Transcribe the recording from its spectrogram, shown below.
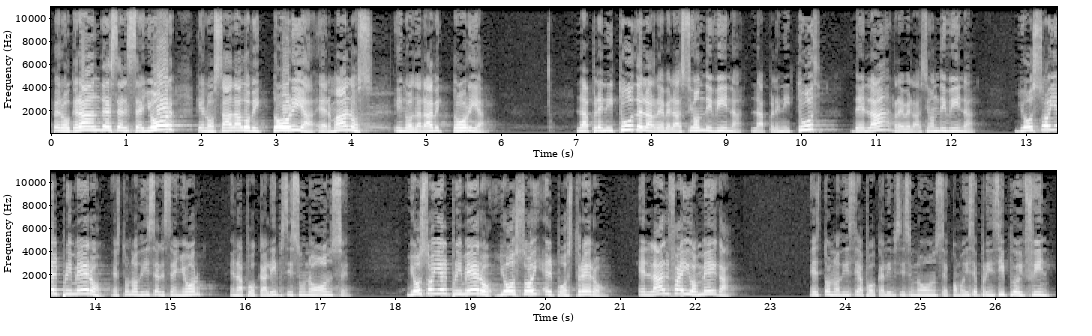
pero grande es el Señor que nos ha dado victoria, hermanos, y nos dará victoria. La plenitud de la revelación divina, la plenitud de la revelación divina. Yo soy el primero, esto nos dice el Señor en Apocalipsis 1:11. Yo soy el primero, yo soy el postrero, el alfa y omega. Esto nos dice Apocalipsis 1:11, como dice principio y fin,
